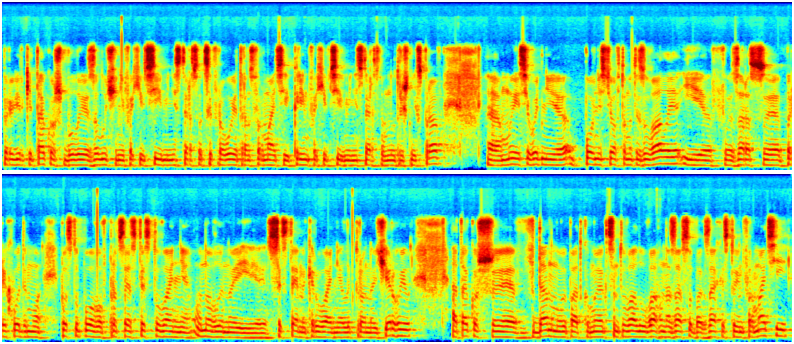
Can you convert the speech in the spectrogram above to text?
перевірки також були залучені фахівці Міністерства цифрової трансформації, крім фахівців Міністерства внутрішніх справ. Е, Ми сьогодні повністю автоматизували і зараз переходимо поступово в процес тестування оновленої системи керування електронною чергою. А також е, в даному випадку ми акцентували увагу на засобах захисту інформації.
